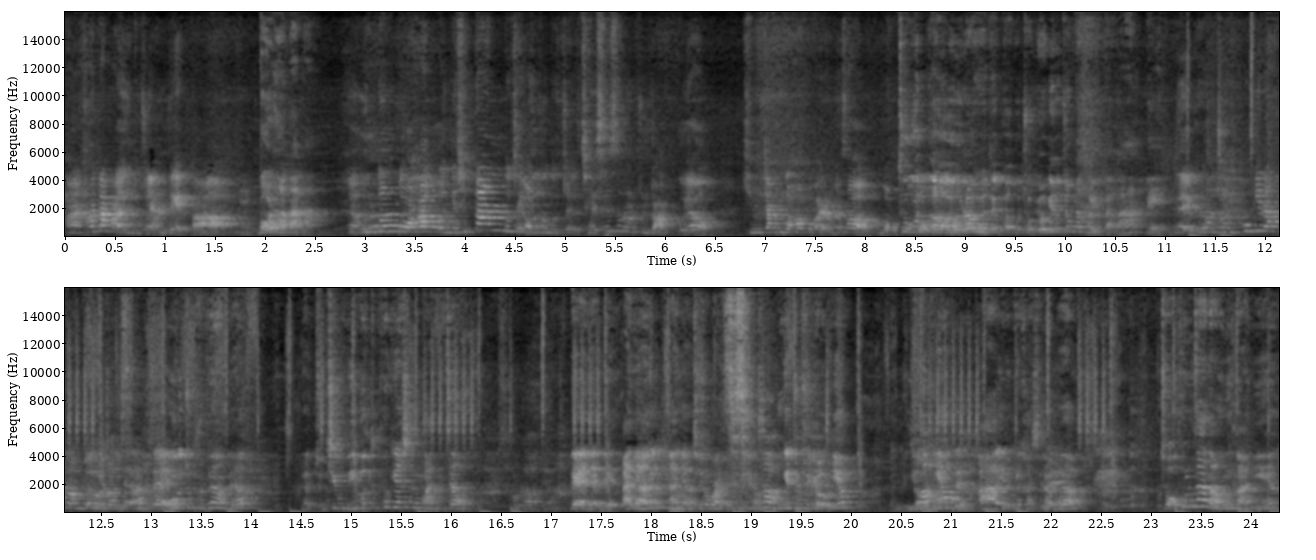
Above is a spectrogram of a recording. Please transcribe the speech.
아, 하다가 이거 도저히 안 되겠다. 뭘 하다가? 그냥 운동도 하고 이제 식단도 제가 어느 정도 제- 제 스스로 좀 놨고요. 김장도 하고 막 이러면서 먹고 두분 먹고 어, 먹고. 올라오면 될 거고, 저, 여기는 좀만 더 있다가. 네. 네, 그래서 좀 포기를 하던 면이 좀 네. 있었는데 오늘 좀 불편한데요? 네, 저 지금 이것도 포기하시는 거 아니죠? 올라오세요. 네네네. 아니요, 무게 좀 아니요. 뒤로 가주세요. 자, 무게 좀 여기요? 여기요? 네. 아, 이렇게 가시라고요? 저 혼자 나오는 거 아니에요?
